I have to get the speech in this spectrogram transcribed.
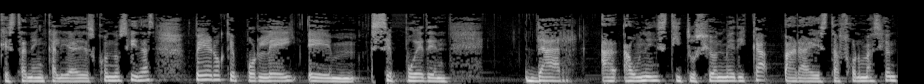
que están en calidades desconocidas, pero que por ley se pueden dar a, una institución médica para esta formación.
